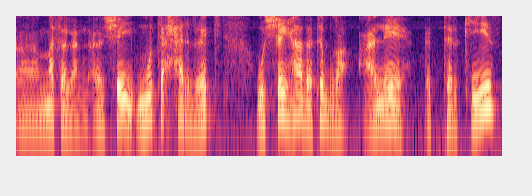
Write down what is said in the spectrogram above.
آه، مثلا شيء متحرك والشيء هذا تبغى عليه التركيز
